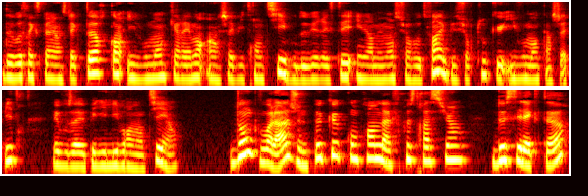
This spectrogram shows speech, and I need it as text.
de votre expérience lecteur quand il vous manque carrément un chapitre entier vous devez rester énormément sur votre fin et puis surtout qu'il vous manque un chapitre mais vous avez payé le livre en entier hein. Donc voilà, je ne peux que comprendre la frustration de ces lecteurs.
